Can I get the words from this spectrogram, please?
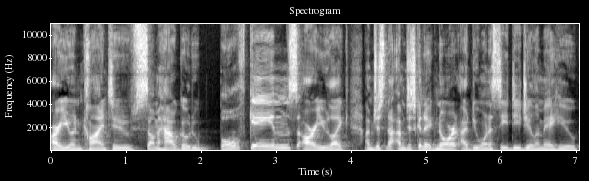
Are you inclined to somehow go to both games? Are you like, I'm just not, I'm just going to ignore it. I do want to see DJ LeMahieu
